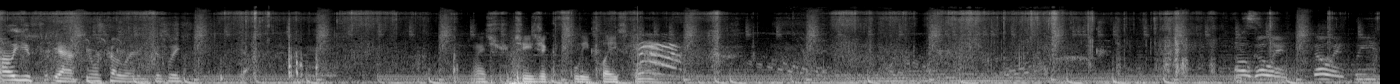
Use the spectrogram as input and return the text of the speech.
Oh, you? Yeah, you were co-leading because we. Nice strategically placed game. Oh, go in. Go in, please.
